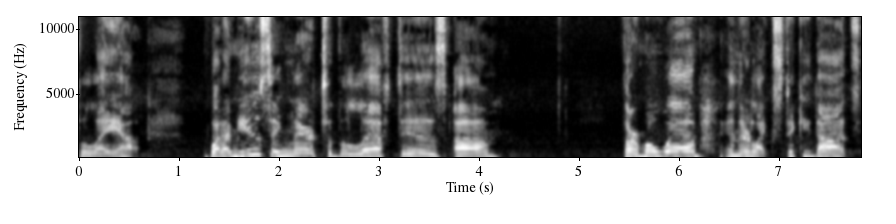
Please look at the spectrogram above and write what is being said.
the layout what I'm using there to the left is um, Therm O Web, and they're like sticky dots.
